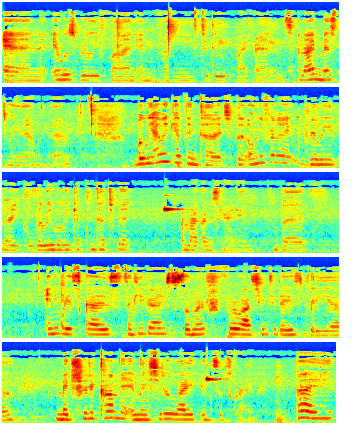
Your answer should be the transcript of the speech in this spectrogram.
And it was really fun and funny to do with my friends. And i miss doing that with them but we haven't kept in touch but only friend i really like really really kept in touch with i'm not gonna say her name but anyways guys thank you guys so much for watching today's video. Make sure to comment and make sure to like and subscribe. Bye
